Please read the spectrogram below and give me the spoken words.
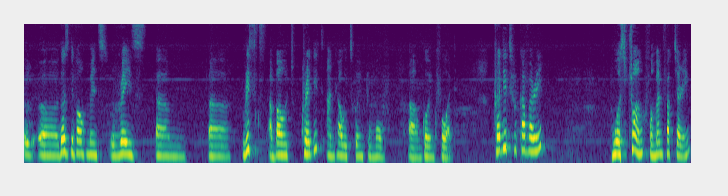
uh, those developments raise um, uh, risks about credit and how it's going to move uh, going forward. Credit recovery was strong for manufacturing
